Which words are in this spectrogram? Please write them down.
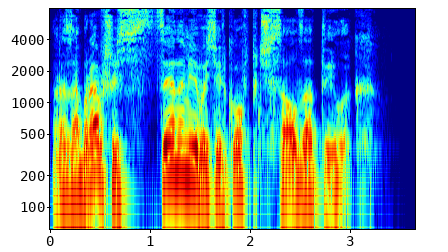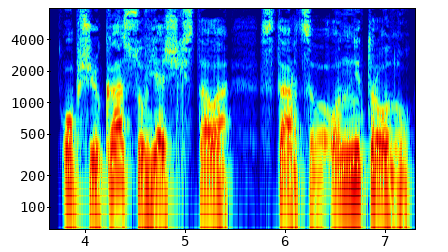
Разобравшись с ценами, Васильков почесал затылок. Общую кассу в ящике стола Старцева он не тронул,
